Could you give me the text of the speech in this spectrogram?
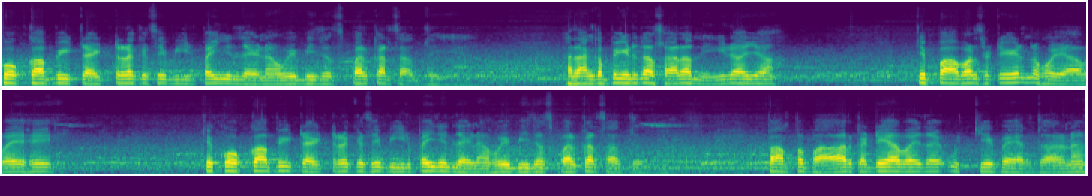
ਕੋਕਾ ਵੀ ਟਰੈਕਟਰ ਕਿਸੇ ਵੀਰ ਭਾਈ ਨੇ ਲੈਣਾ ਹੋਵੇ ਵੀ ਤਾਂ ਸੰਪਰਕ ਕਰ ਸਕਦੇ ਆ। ਰੰਗ ਪੇਂਟ ਦਾ ਸਾਰਾ ਨੀਰ ਆ ਜਾ। ਤੇ ਪਾਵਰ ਸਟੇਰਨ ਹੋਇਆ ਵਾ ਇਹ। ਤੇ ਕੋਕਾ ਵੀ ਟਰੈਕਟਰ ਕਿਸੇ ਵੀਰ ਭਾਈ ਨੇ ਲੈਣਾ ਹੋਵੇ ਵੀ ਤਾਂ ਸੰਪਰਕ ਕਰ ਸਕਦੇ ਆ। ਪੰਪ ਬਾਹਰ ਕੱਢਿਆ ਵਾ ਇਹਦਾ, ਉੱਚੇ ਪੈਰਦਾਨ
